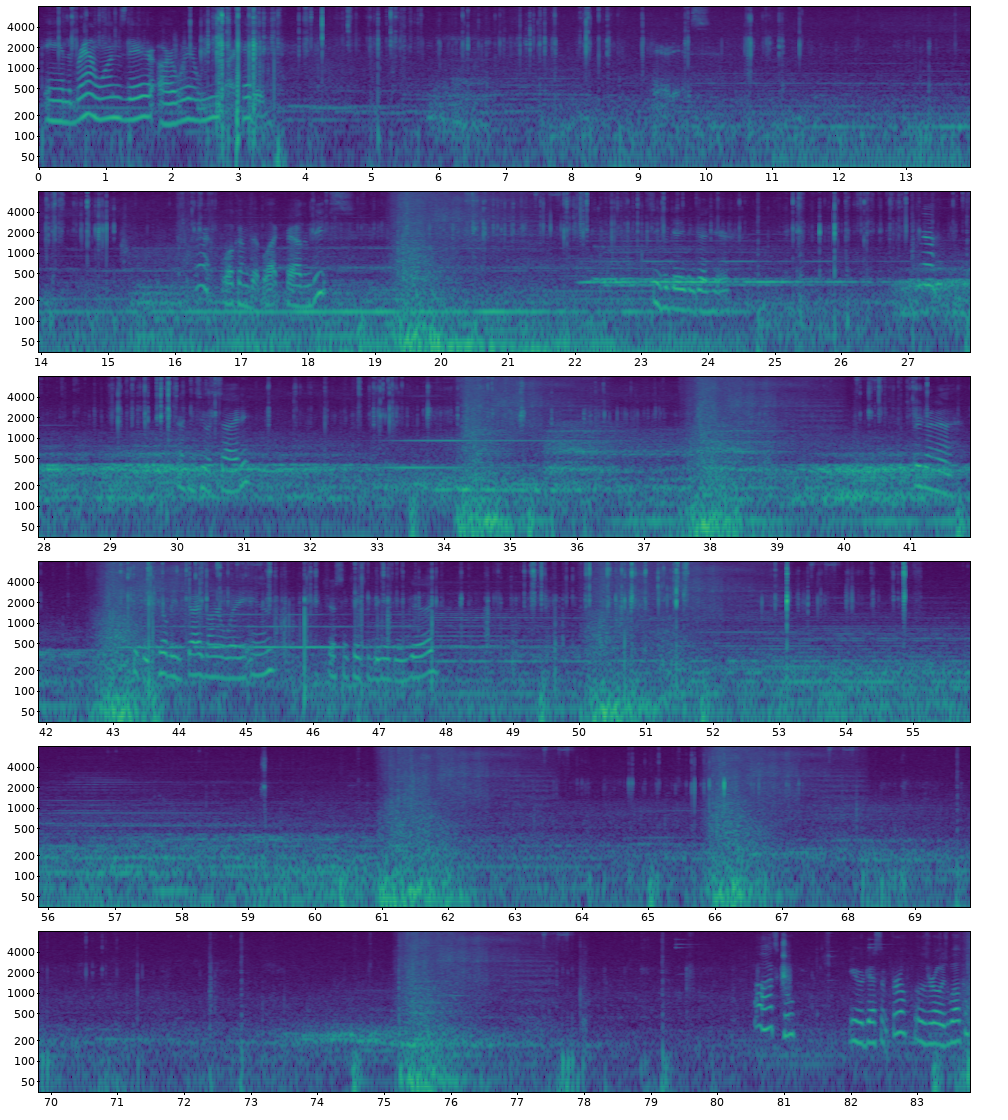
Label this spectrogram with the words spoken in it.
And the brown ones there are where we are headed. Welcome to Black Fathom Deeps. See if we get anything good here. Nah. Nothing too exciting. We're gonna kill these guys on our way just in case we get anything good. Oh, that's cool. Iridescent pearl. Those are always welcome.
